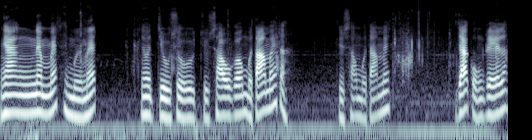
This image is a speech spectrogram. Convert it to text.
ngang 5 mét hay 10 mét nhưng mà chiều chiều chiều sâu có 18 mét à. Chiều sâu 18 mét. Giá cũng rẻ lắm.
